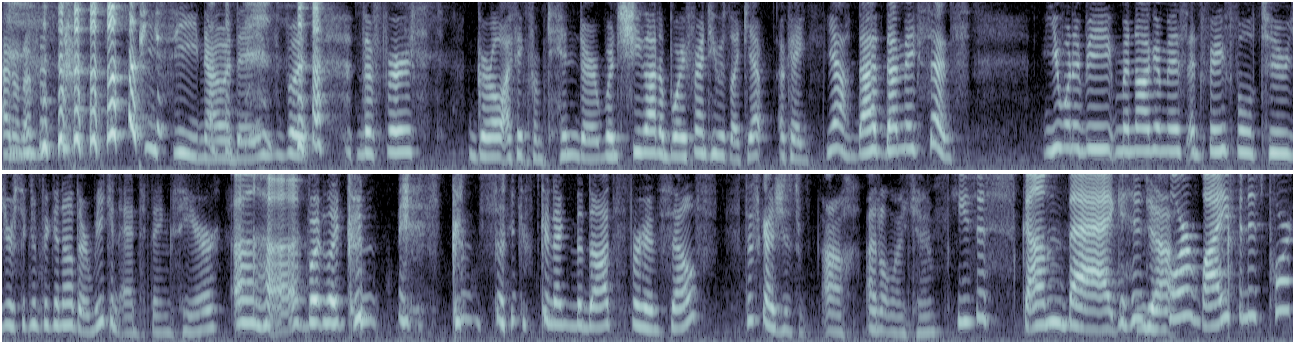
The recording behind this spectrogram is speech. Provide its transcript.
I don't know if it's PC nowadays, but the first girl I think from Tinder when she got a boyfriend, he was like, "Yep, okay, yeah, that that makes sense. You want to be monogamous and faithful to your significant other. We can end things here." Uh-huh. But like couldn't couldn't like connect the dots for himself. This guy's just uh I don't like him. He's a scumbag. His Yeah. poor wife and his poor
